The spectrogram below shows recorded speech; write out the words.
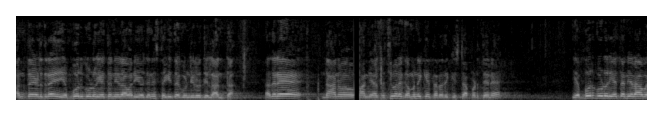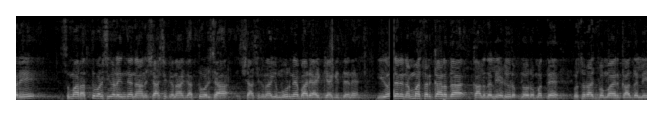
ಅಂತ ಹೇಳಿದ್ರೆ ಹೆಬ್ಬೂರುಗೂಡು ಏತ ನೀರಾವರಿ ಯೋಜನೆ ಸ್ಥಗಿತಗೊಂಡಿರುವುದಿಲ್ಲ ಅಂತ. ಆದರೆ ನಾನು ಮಾನ್ಯ ಸಚಿವರ ಗಮನಕ್ಕೆ ತರೋದಕ್ಕೆ ಇಷ್ಟಪಡ್ತೇನೆ. ಹೆಬ್ಬೂರುಗೂಡು ಏತ ನೀರಾವರಿ ಸುಮಾರು ಹತ್ತು ವರ್ಷಗಳ ಹಿಂದೆ ನಾನು ಶಾಸಕನಾಗಿ, ಹತ್ತು ವರ್ಷ ಶಾಸಕನಾಗಿ ಮೂರನೇ ಬಾರಿ ಆಯ್ಕೆಯಾಗಿದ್ದೇನೆ. ಈ ಯೋಜನೆ ನಮ್ಮ ಸರ್ಕಾರದ ಕಾಲದಲ್ಲಿ ಯಡಿಯೂರಪ್ಪನವರು ಮತ್ತೆ ಬಸವರಾಜ ಬೊಮ್ಮಾಯಿರ ಕಾಲದಲ್ಲಿ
